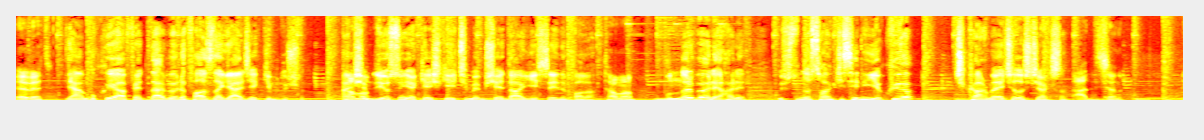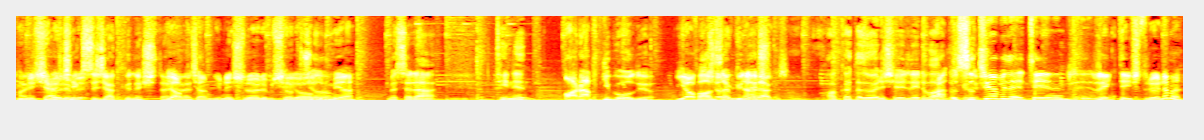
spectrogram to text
Evet. Yani bu kıyafetler böyle fazla gelecek gibi düşün. Hani Tamam. Şimdi diyorsun ya keşke içime bir şey daha giyseydim falan. Tamam. Bunları böyle hani üstünde sanki seni yakıyor çıkarmaya çalışacaksın. Hadi canım. Hayır, Güneşin gerçek öyle bir... sıcak güneşte. Yok evet. canım güneşin öyle bir şeyi olur mu ya? Mesela tenin Arap gibi oluyor. Yok Fazla canım, ne güneş. Hakikaten öyle şeyleri var. Ha, ısıtıyor bir de teninin renk değiştiriyor öyle mi?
